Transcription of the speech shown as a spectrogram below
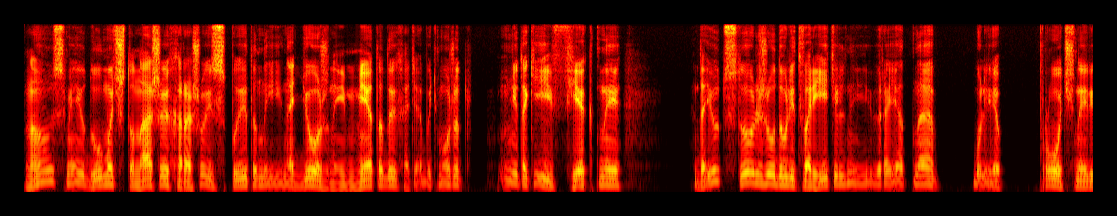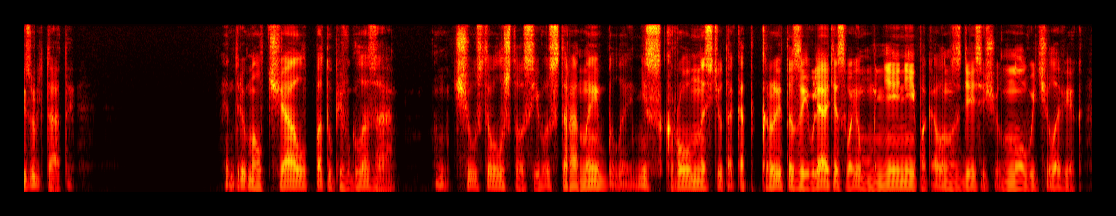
но смею думать, что наши хорошо испытанные и надежные методы, хотя, быть может, не такие эффектные, дают столь же удовлетворительные и, вероятно, более прочные результаты. Эндрю молчал, потупив глаза. Он чувствовал, что с его стороны было нескромностью так открыто заявлять о своем мнении, пока он здесь еще новый человек —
